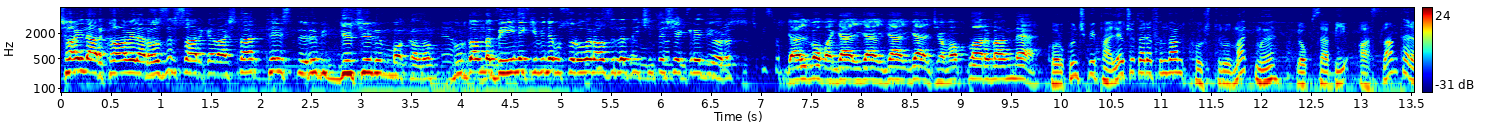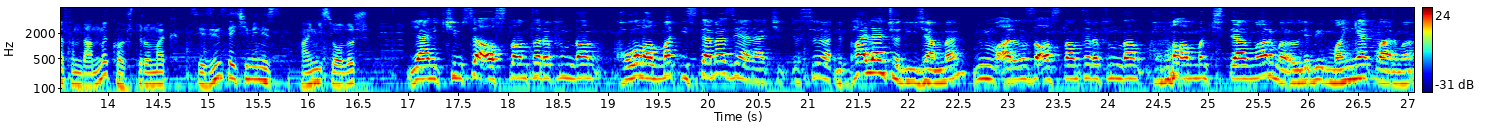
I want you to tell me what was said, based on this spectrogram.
Çaylar, kahveler hazırsa arkadaşlar testlere bir geçelim bakalım. Buradan da beyin ekibine bu soruları hazırladığı için teşekkür ediyoruz. Gel baba gel gel gel gel cevaplar bende. Korkunç bir palyaço tarafından koşturulmak mı yoksa bir aslan tarafından mı koşturulmak? Sizin seçiminiz hangisi olur? Yani kimse aslan tarafından kovalanmak istemez yani açıkçası. Hani paylanço diyeceğim ben. Bilmiyorum aranızda aslan tarafından kovalanmak isteyen var mı? Öyle bir manyak var mı?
